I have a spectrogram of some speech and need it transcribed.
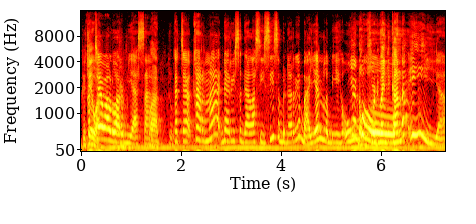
Kecewa. luar biasa. Waduh. Kecewa karena dari segala sisi sebenarnya Bayern lebih unggul. Iya dong, sudah dimain di kandang? Iya,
